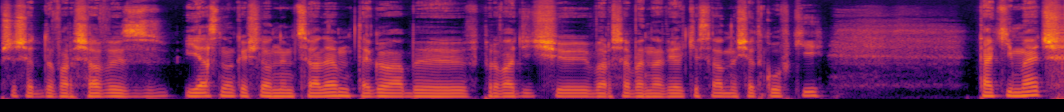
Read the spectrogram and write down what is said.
przyszedł do Warszawy z jasno określonym celem tego, aby wprowadzić yy, Warszawę na wielkie salony siatkówki, taki mecz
